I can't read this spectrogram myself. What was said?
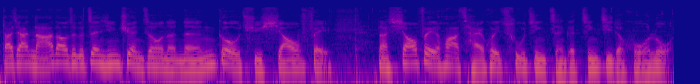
大家拿到这个振兴券之后呢，能够去消费。那消费的话，才会促进整个经济的活络。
